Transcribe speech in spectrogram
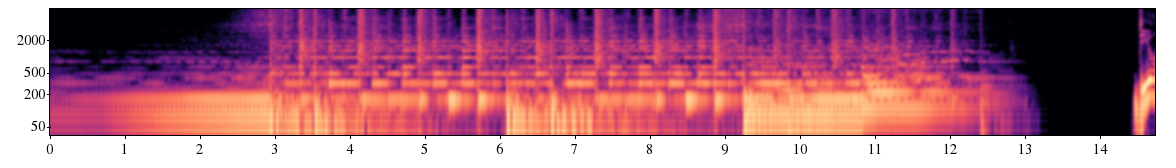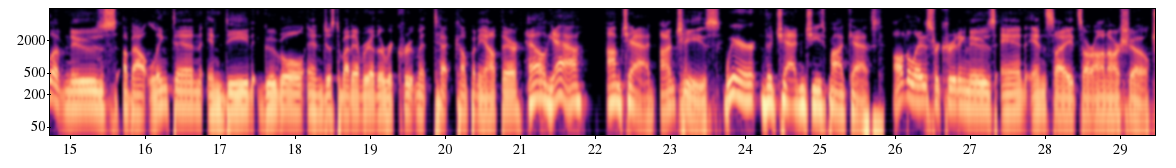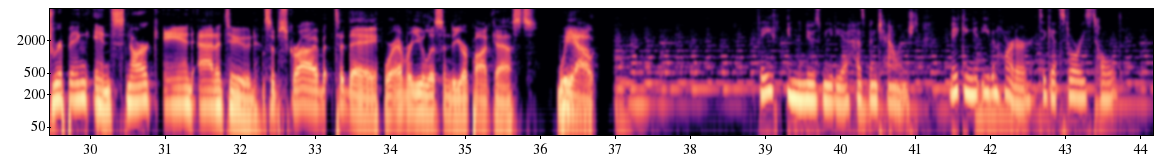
Do you love news about LinkedIn, Indeed, Google, and just about every other recruitment tech company out there? Hell yeah. I'm Chad. I'm Cheese. We're the Chad and Cheese Podcast. All the latest recruiting news and insights are on our show, dripping in snark and attitude. Subscribe today wherever you listen to your podcasts. We, we out. Faith in the news media has been challenged, making it even harder to get stories told.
